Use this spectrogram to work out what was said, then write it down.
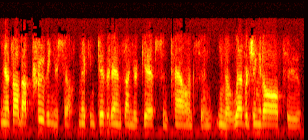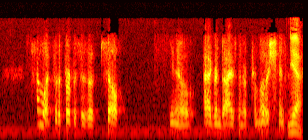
you know, it's all about proving yourself, making dividends on your gifts and talents, and, you know, leveraging it all to somewhat for the purposes of self, you know, aggrandizement or promotion. Yeah,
